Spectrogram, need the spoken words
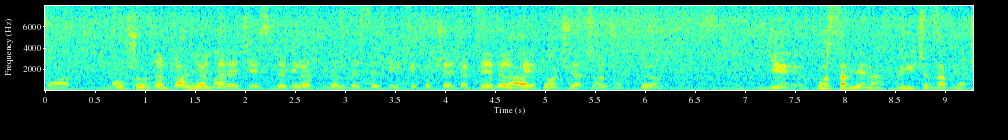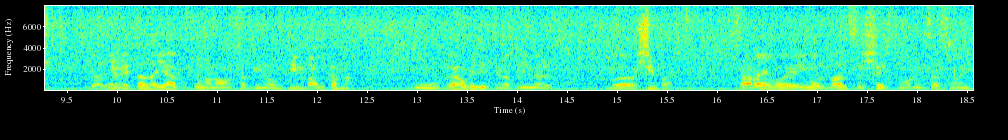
sa offshore Zapravo kompanijama. hoćete reći sredina 70-ih je početak te Da, velike točno, pljačke. točno. To je postavljena priča za pljačku. Da. Jer je tada jako puno novca bilo u tim bankama. U, evo vidite, na primjer, Šipar. Sarajevo je imao 26 tvornica svojih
